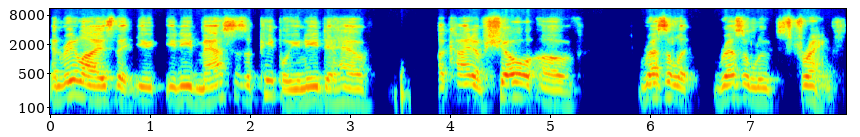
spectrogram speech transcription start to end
and realize that you, you need masses of people. You need to have a kind of show of resolute, resolute strength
